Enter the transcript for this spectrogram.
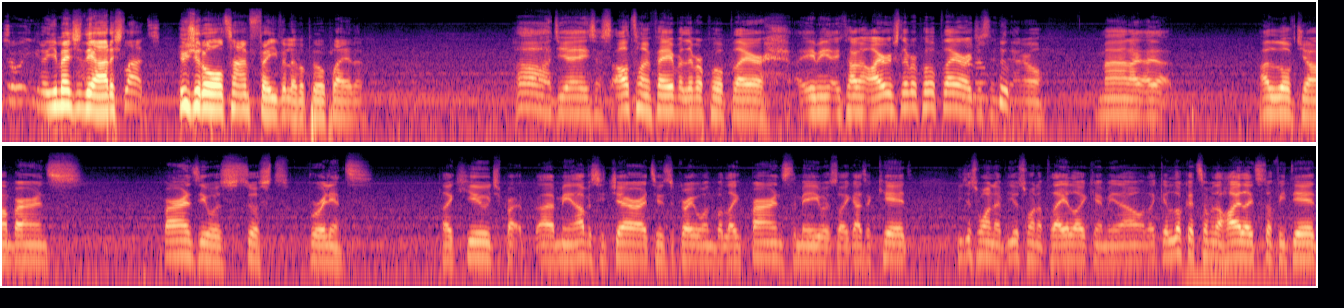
So you know, you mentioned the Irish lads. Who's your all-time favourite Liverpool player then? Oh Jesus! All-time favorite Liverpool player. I mean, are you talking Irish Liverpool player or just in general? Man, I I, I love John Barnes. Barnes, he was just brilliant. Like huge. I mean, obviously Gerrard, who's a great one, but like Barnes to me was like as a kid, you just want to you just want to play like him, you know. Like you look at some of the highlight stuff he did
